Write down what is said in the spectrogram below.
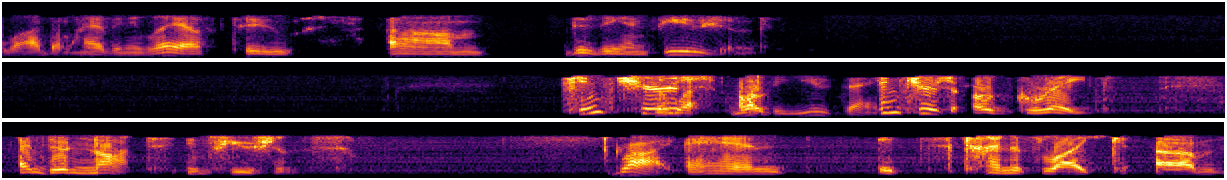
well, I don't have any left to um, do the infusions. Tinctures So what, what are, do you think? tinctures are great, and they're not infusions. Right. And it's kind of like um,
